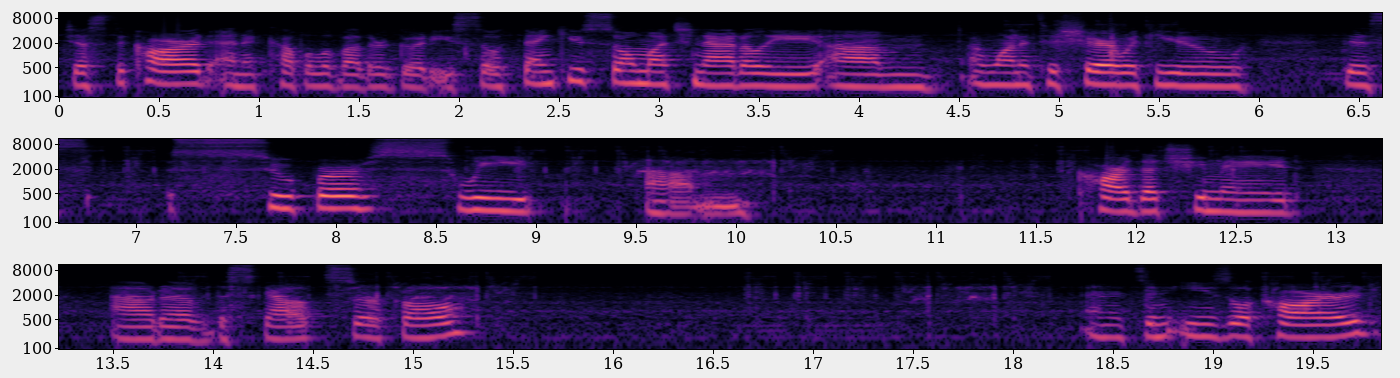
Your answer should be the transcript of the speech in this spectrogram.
just the card and a couple of other goodies. So thank you so much, Natalie. Um, I wanted to share with you this super sweet um, card that she made out of the Scout Circle. And it's an easel card.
